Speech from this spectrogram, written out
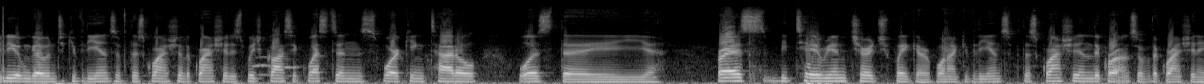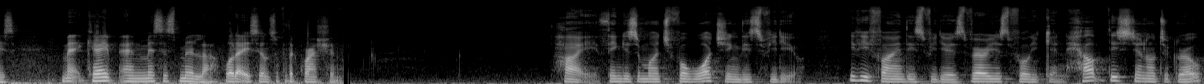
video I'm going to give you the answer of this question. The question is which classic western's working title was the Presbyterian Church Wager? When I give you the answer of this question, the correct answer of the question is McCabe and Mrs. Miller. What is the answer for the question? Hi, thank you so much for watching this video. If you find this video is very useful, you can help this channel to grow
